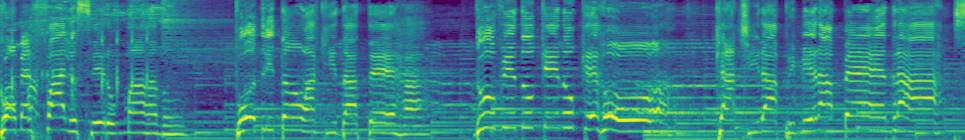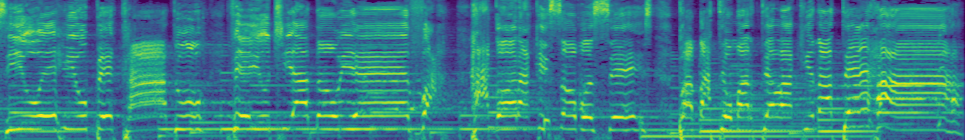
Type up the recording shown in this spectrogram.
Como é falho ser humano, podridão aqui da terra. Duvido quem nunca errou, que atira a primeira pedra. Se o erro e o pecado veio de Adão e Eva, agora quem são vocês pra bater o martelo aqui na terra?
